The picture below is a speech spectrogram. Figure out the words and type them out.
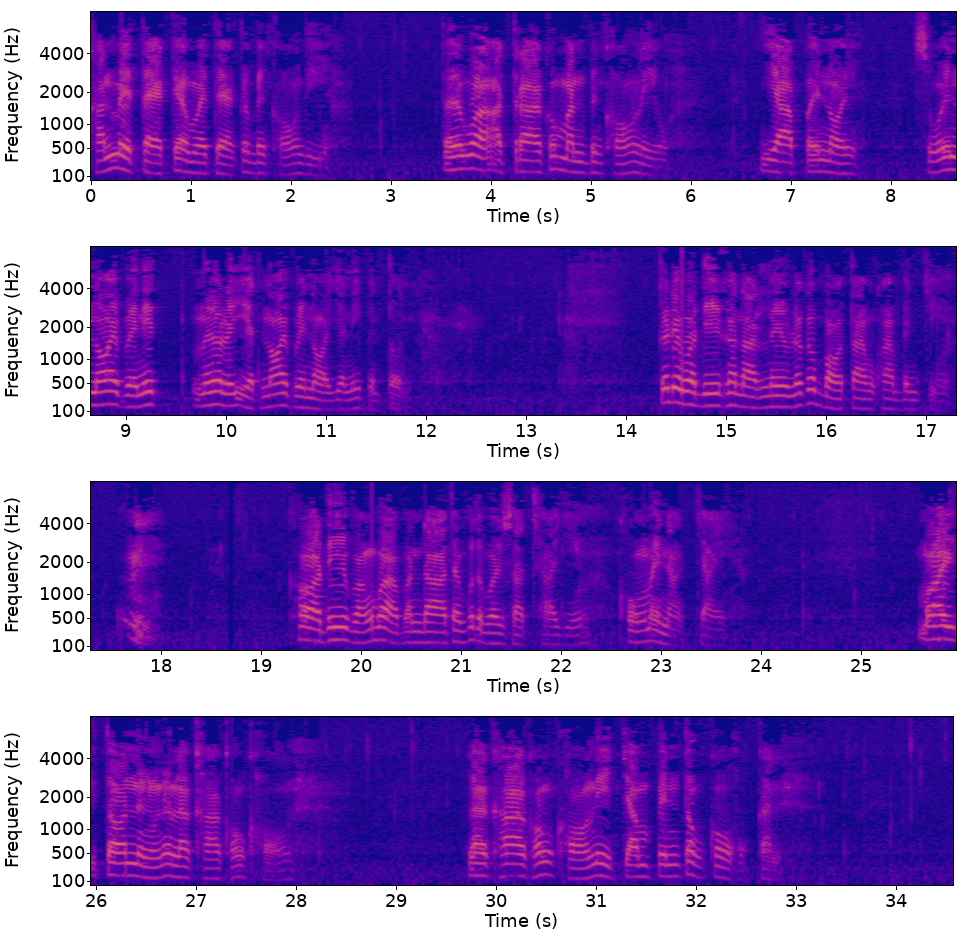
ขันไม่แตกแก้วไม่แตกก็เป็นของดี แต่ว่าอัตราของมันเป็นของเลวหยาบไปหน่อย สวยน้อยไปนิดเนื้อละเอียดน้อยไปหน่อยอย่างนี้เป็นต้น ก็เรียกว่าดีขนาดเลวแล้วก็บอกตามความเป็นจริง ข้อนี้หวังว่าบรรดาท่านพุทธบริษัทชายหญิงคงไม่หนักใจ มาอีกตอนหนึ่งเรื่องราคาของของ ราคาของของนี่จำเป็นต้องโกหกกัน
